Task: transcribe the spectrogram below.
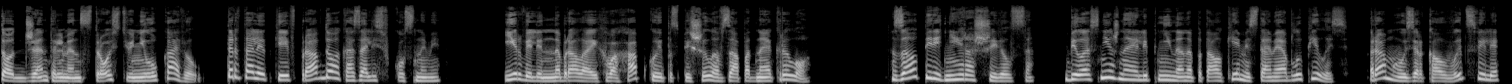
Тот джентльмен с тростью не лукавил. Тарталетки и вправду оказались вкусными. Ирвелин набрала их в охапку и поспешила в западное крыло. Зал перед ней расширился. Белоснежная лепнина на потолке местами облупилась, рамы у зеркал выцвели,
